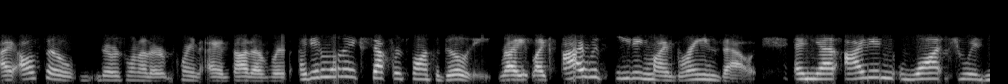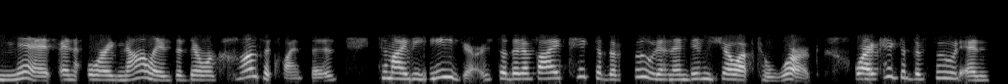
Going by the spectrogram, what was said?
I also there was one other point I had thought of was I didn't want to accept responsibility, right? Like I was eating my brains out, and yet I didn't want to admit and or acknowledge that there were consequences to my behavior so that if I picked up the food and then didn't show up to work, or I picked up the food and,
